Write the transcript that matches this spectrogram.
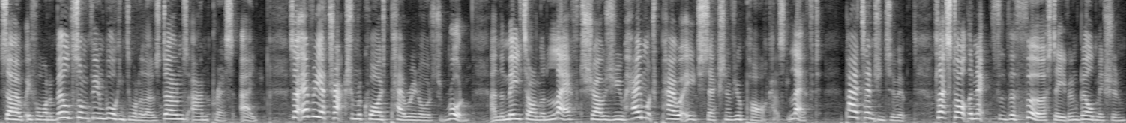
So if I want to build something, walk into one of those zones and press A. So every attraction requires power in order to run, and the meter on the left shows you how much power each section of your park has left. Pay attention to it. So let's start the next, the first even build mission.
